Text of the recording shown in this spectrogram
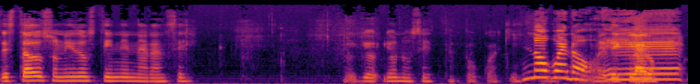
de Estados Unidos tienen arancel? Yo, yo no sé tampoco aquí. No, bueno, Me declaro. eh,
